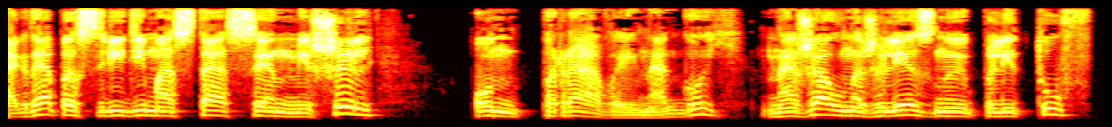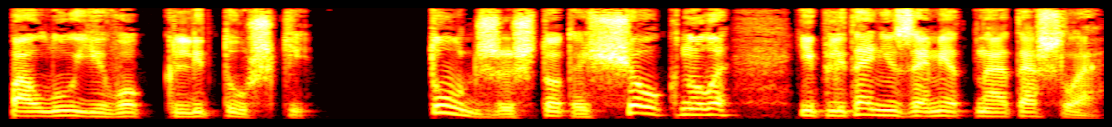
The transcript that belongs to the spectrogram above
Тогда посреди моста Сен-Мишель он правой ногой нажал на железную плиту в полу его клетушки. Тут же что-то щелкнуло, и плита незаметно отошла.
